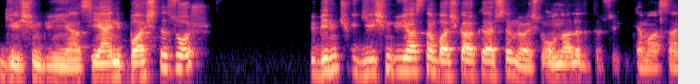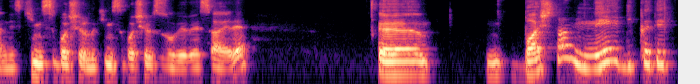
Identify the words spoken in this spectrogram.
girişim dünyası. Yani başta zor. Benim çünkü girişim dünyasından başka arkadaşlarım var. Şimdi onlarla da tabii sürekli temas halindeyiz. Kimisi başarılı, kimisi başarısız oluyor vesaire. Ee, baştan neye dikkat et?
